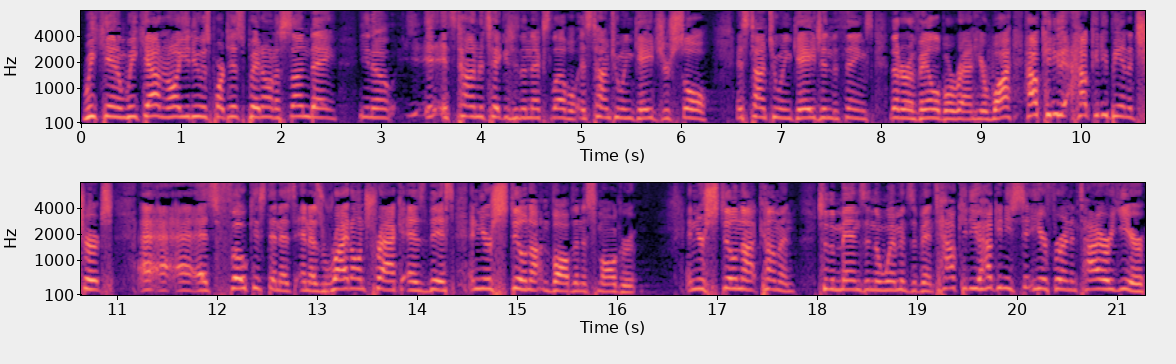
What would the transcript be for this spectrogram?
week in and week out, and all you do is participate on a Sunday, you know, it's time to take it to the next level. It's time to engage your soul. It's time to engage in the things that are available around here. Why? How could you, how could you be in a church as focused and as, and as right on track as this, and you're still not involved in a small group? And you're still not coming to the men's and the women's events. How can you, how can you sit here for an entire year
